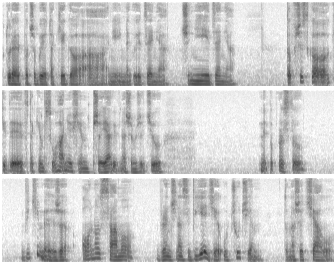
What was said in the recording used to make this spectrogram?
które potrzebuje takiego, a nie innego jedzenia czy nie jedzenia. To wszystko, kiedy w takim wsłuchaniu się przejawi w naszym życiu, my po prostu widzimy, że ono samo wręcz nas wiedzie uczuciem, to nasze ciało,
